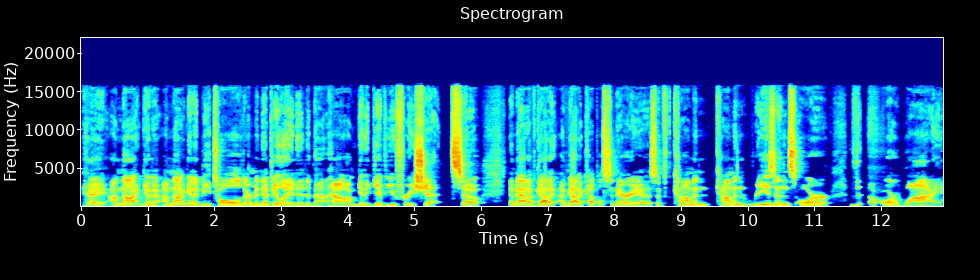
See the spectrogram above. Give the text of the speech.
hey i'm not gonna i'm not gonna be told or manipulated about how i'm gonna give you free shit. So now matt i've got a i've got a couple scenarios of common common reasons or or why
